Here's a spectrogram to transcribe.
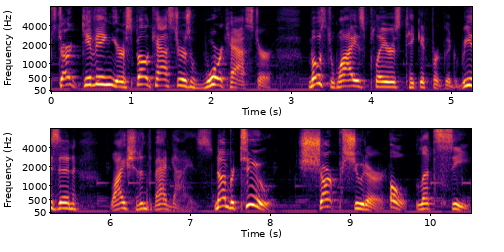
start giving your spellcasters Warcaster. Most wise players take it for good reason. Why shouldn't the bad guys? Number two, Sharpshooter. Oh, let's see.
